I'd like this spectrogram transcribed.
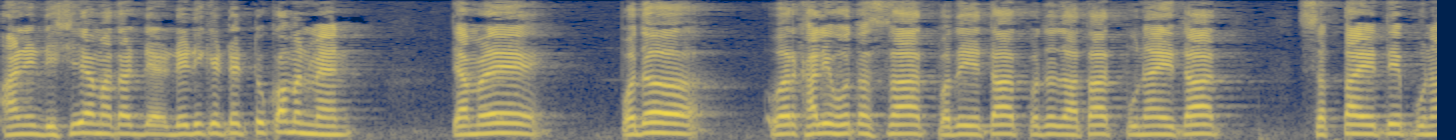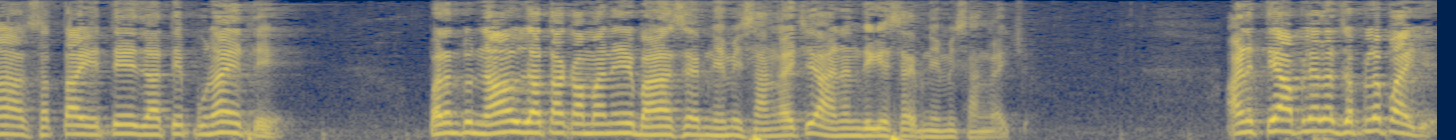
आणि डी सी एम आता डे डेडिकेटेड टू कॉमन मॅन त्यामुळे पदं वर खाली होत असतात पदं येतात पदं जातात पुन्हा येतात. सत्ता येते पुन्हा सत्ता येते जाते पुन्हा येते. परंतु नाव जाता कामा नये बाळासाहेब नेहमी सांगायचे आनंदिगे साहेब नेहमी सांगायचे. आणि ते आपल्याला जपलं पाहिजे.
